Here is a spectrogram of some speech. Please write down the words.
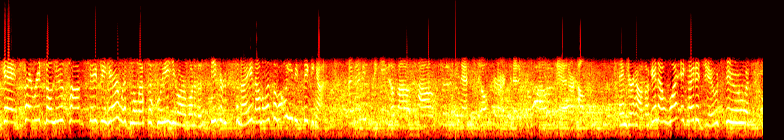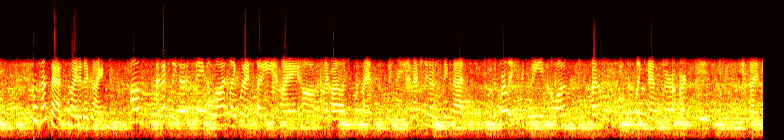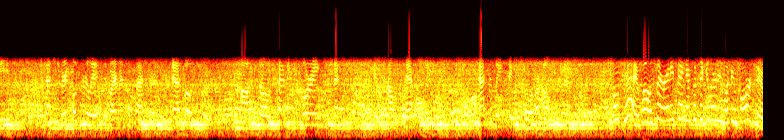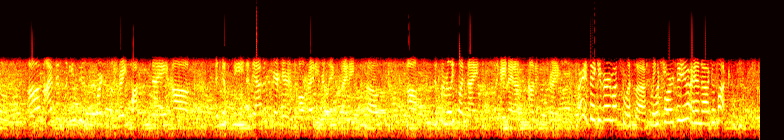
Okay, Detroit Regional News Hub, Stacy here with Melissa Hui. You are one of the speakers tonight. Now, Melissa, what will you be speaking on? I'm going to be speaking about how food can actually alter our genetic profile and our health. And your health. Okay, now what ignited you to present that tonight at Ignite? Um, I'm actually noticing a lot, like when I study in my um, my biological sciences degree, I'm actually noticing that the correlation between a lot of preventable diseases like cancer, heart disease, diabetes is actually very closely related to environmental factors as well as food. Um, so kind of exploring the connection to how we actually actively take control of our health. Okay, well, is there anything in particular you're looking forward to? Um, I'm just looking to support some great talks tonight, um, and just the the atmosphere here is already really exciting. So, um, just a really fun night, a great night out in town in Detroit. All right, thank you very much, Melissa. We look forward to you, and uh, good luck.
